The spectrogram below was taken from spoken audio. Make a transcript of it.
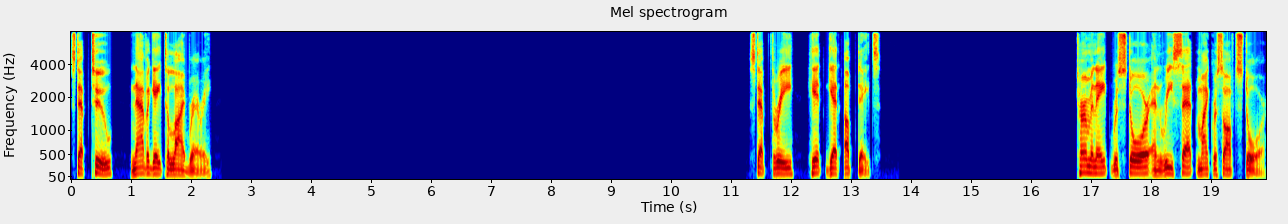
Step 2. Navigate to Library. Step 3. Hit Get Updates. Terminate, restore, and reset Microsoft Store.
